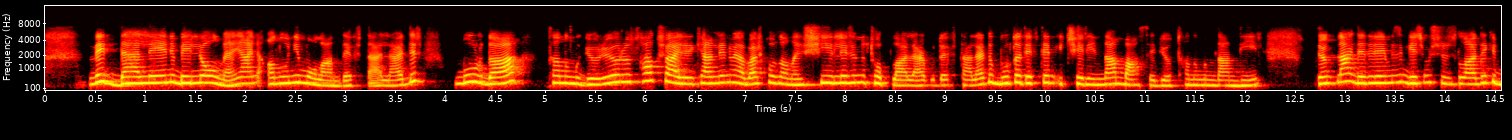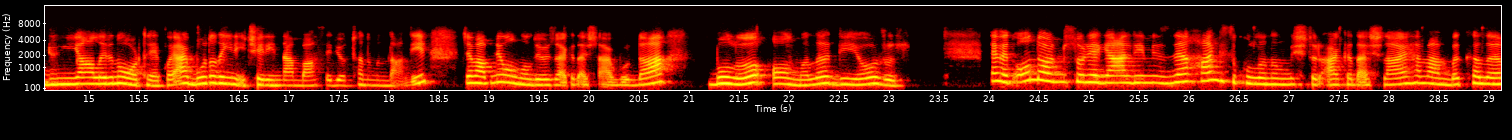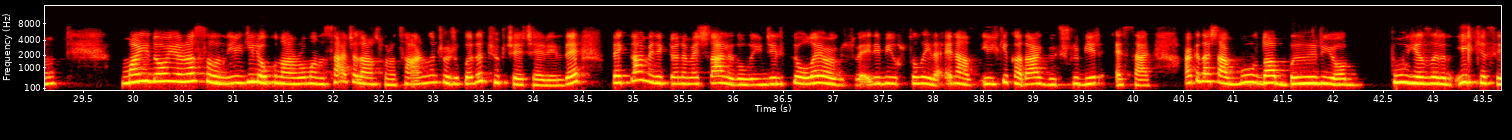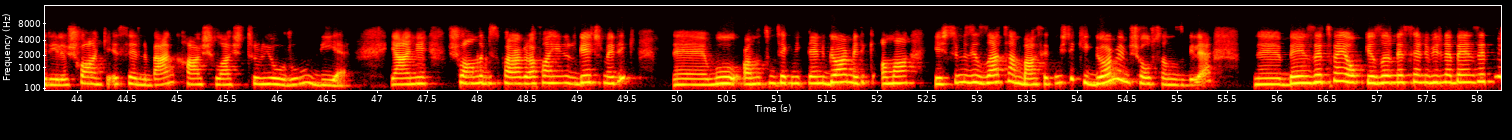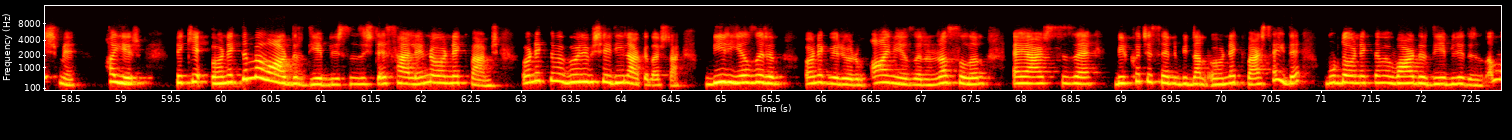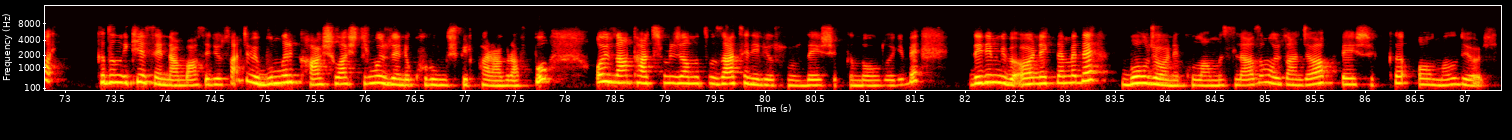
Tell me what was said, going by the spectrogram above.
ve derleyeni belli olmayan yani anonim olan defterlerdir. Burada tanımı görüyoruz. Halk şairleri kendilerini veya başka ozanların şiirlerini toplarlar bu defterlerde. Burada defterin içeriğinden bahsediyor, tanımından değil. Dönkler dedelerimizin geçmiş yüzyıllardaki dünyalarını ortaya koyar. Burada da yine içeriğinden bahsediyor, tanımından değil. Cevap ne olmalı diyoruz arkadaşlar burada? Bolu olmalı diyoruz. Evet 14. soruya geldiğimizde hangisi kullanılmıştır arkadaşlar? Hemen bakalım. Maridoya Russell'ın ilgili okunan romanı Serçe'den sonra Tanrı'nın çocukları da Türkçe'ye çevrildi. Beklenmedik dönemeçlerle dolu incelikli olay örgüsü ve edebi ustalığıyla en az ilki kadar güçlü bir eser. Arkadaşlar burada bağırıyor bu yazarın ilk eseriyle şu anki eserini ben karşılaştırıyorum diye. Yani şu anda biz paragrafa henüz geçmedik. E, bu anlatım tekniklerini görmedik ama geçtiğimiz yıl zaten bahsetmiştik ki görmemiş olsanız bile e, benzetme yok. Yazarın eserini birine benzetmiş mi? Hayır. Peki örnekleme vardır diyebilirsiniz. İşte eserlerini örnek vermiş. Örnekleme böyle bir şey değil arkadaşlar. Bir yazarın, örnek veriyorum aynı yazarın, Russell'ın eğer size birkaç eserini birden örnek verseydi burada örnekleme vardır diyebilirdiniz. Ama kadının iki eserinden bahsediyor sadece ve bunları karşılaştırma üzerine kurulmuş bir paragraf bu. O yüzden tartışmacı anlatımı zaten ediyorsunuz D şıkkında olduğu gibi. Dediğim gibi örneklemede bolca örnek kullanması lazım. O yüzden cevap B şıkkı olmalı diyoruz.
